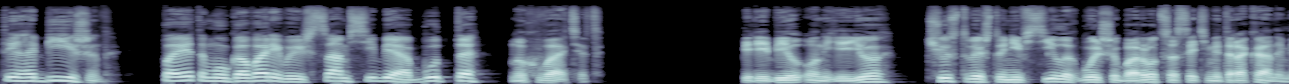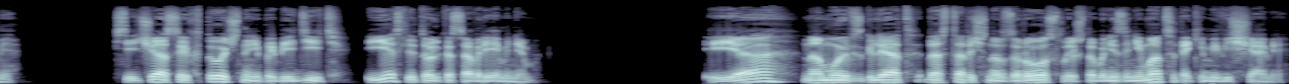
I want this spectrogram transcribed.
Ты обижен, поэтому уговариваешь сам себя, будто... Ну хватит. Перебил он ее, чувствуя, что не в силах больше бороться с этими тараканами. Сейчас их точно не победить, если только со временем. Я, на мой взгляд, достаточно взрослый, чтобы не заниматься такими вещами.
